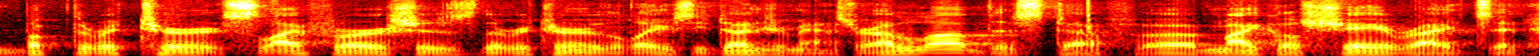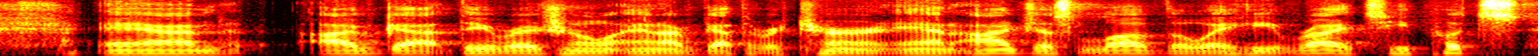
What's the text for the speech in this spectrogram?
book, The Return, Sly Flourish's The Return of the Lazy Dungeon Master. I love this stuff. Uh, Michael Shea writes it. And I've got the original and I've got the return. And I just love the way he writes. He puts,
